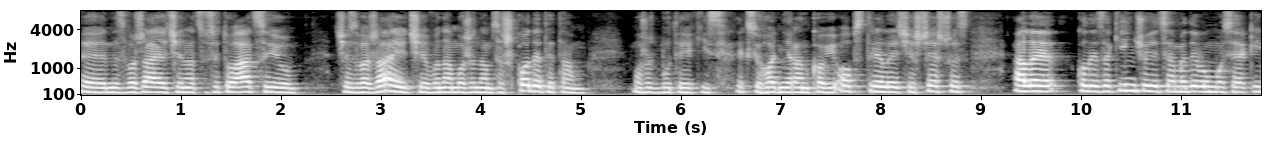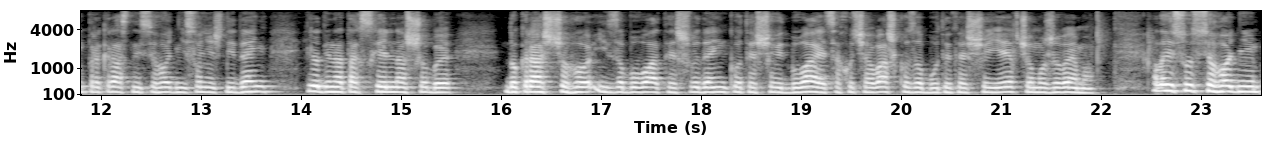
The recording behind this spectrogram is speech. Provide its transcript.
е, незважаючи на цю ситуацію, чи зважаючи, вона може нам зашкодити там. Можуть бути якісь, як сьогодні, ранкові обстріли чи ще щось. Але коли закінчується, ми дивимося, який прекрасний сьогодні сонячний день, і людина так схильна, щоб до кращого і забувати швиденько те, що відбувається, хоча важко забути те, що є, в чому живемо. Але Ісус сьогодні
